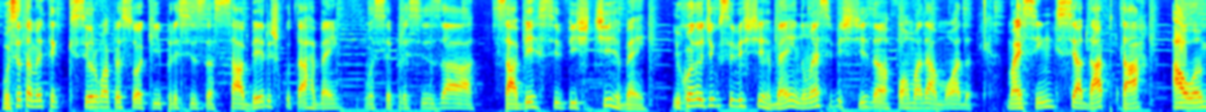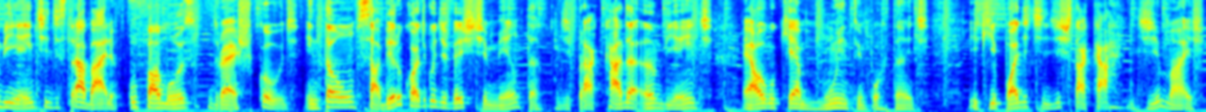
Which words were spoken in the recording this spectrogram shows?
Você também tem que ser uma pessoa que precisa saber escutar bem, você precisa saber se vestir bem. E quando eu digo se vestir bem, não é se vestir da forma da moda, mas sim se adaptar ao ambiente de trabalho, o famoso dress code. Então, saber o código de vestimenta de para cada ambiente é algo que é muito importante e que pode te destacar demais.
